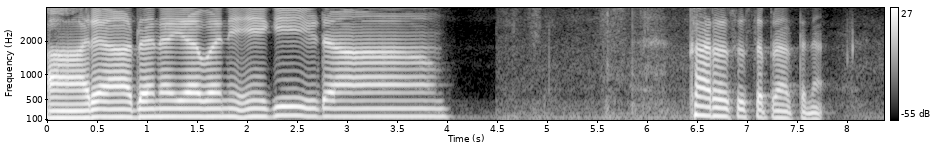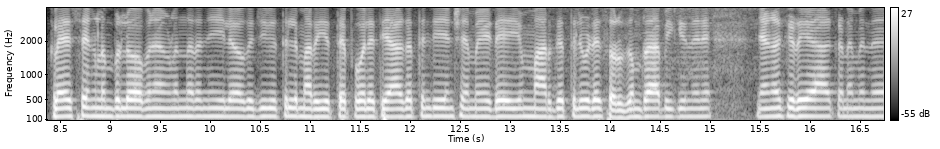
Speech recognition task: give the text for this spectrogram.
ആരാധനയവനേകിടാം. കാറോസുസ്ത പ്രാർത്ഥന. ക്ലേശങ്ങളും പ്രലോഭനങ്ങളും നിറഞ്ഞ ഈ ലോക ജീവിതത്തിൽ മറിയത്തെ പോലെ ത്യാഗത്തിന്റെയും ക്ഷമയുടെയും മാർഗത്തിലൂടെ സ്വർഗം പ്രാപിക്കുന്നതിന് ഞങ്ങൾക്കിടയാക്കണമെന്ന്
